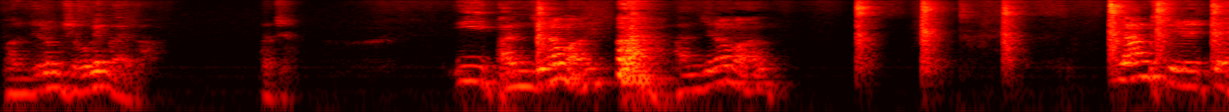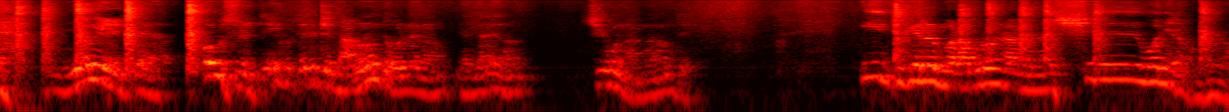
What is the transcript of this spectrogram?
반지름 제곱인가 이거? 맞죠? 이 반지름은 반지름은 양수일 때, 영일 때, 음수일 때 이렇게 나누는데 원래는 옛날에는 지금은 안 나누는데 이 두 개를 뭐라 부르냐면 실원이라고 불러.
